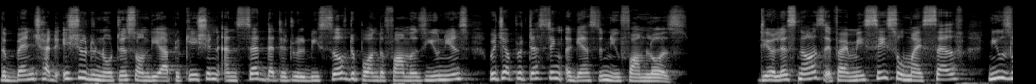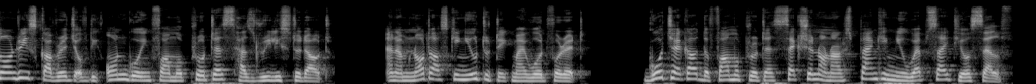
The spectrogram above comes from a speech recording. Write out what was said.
The bench had issued a notice on the application and said that it will be served upon the farmers' unions which are protesting against the new farm laws. Dear listeners, if I may say so myself, News Laundry's coverage of the ongoing farmer protests has really stood out. And I'm not asking you to take my word for it. Go check out the farmer protest section on our spanking new website yourself.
